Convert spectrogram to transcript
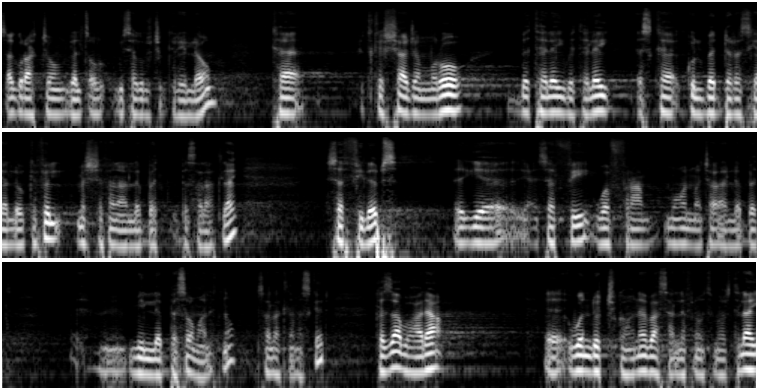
ጸጉራቸውን ገልጸው ቢሰግዱ ችግር የለውም። ከትከሻ ጀምሮ በተለይ በተለይ እስከ ጉልበት ድረስ ያለው ክፍል መሸፈን አለበት በሰላት ላይ። ሰፊ ልብስ ሰፊ ወፍራም መሆን መቻል አለበት የሚለበሰው ማለት ነው። ሰላት ለመስገድ ከዛ በኋላ ወንዶች ከሆነ ባሳለፍነው ትምህርት ላይ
